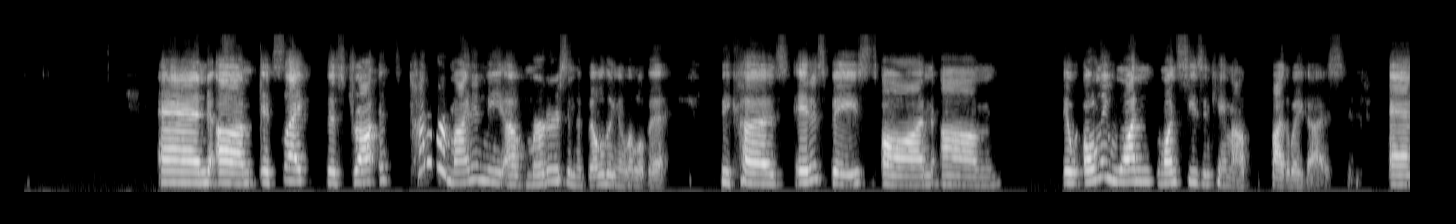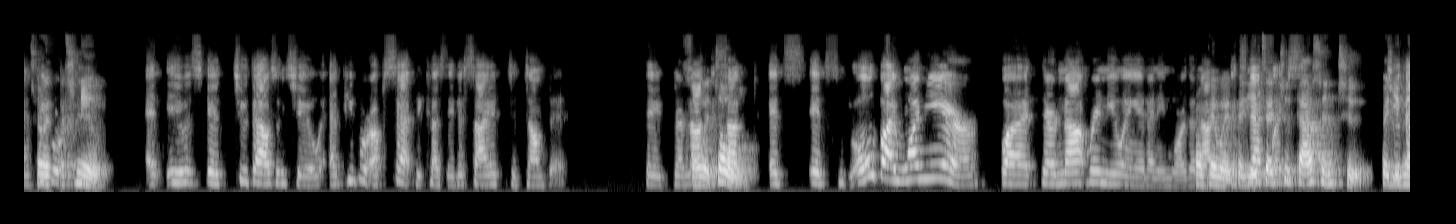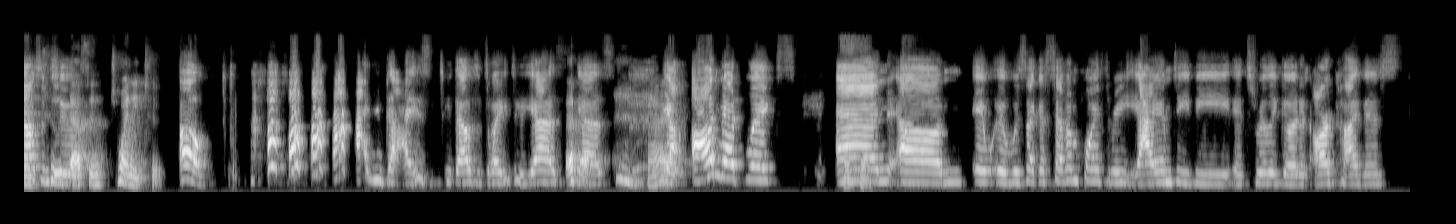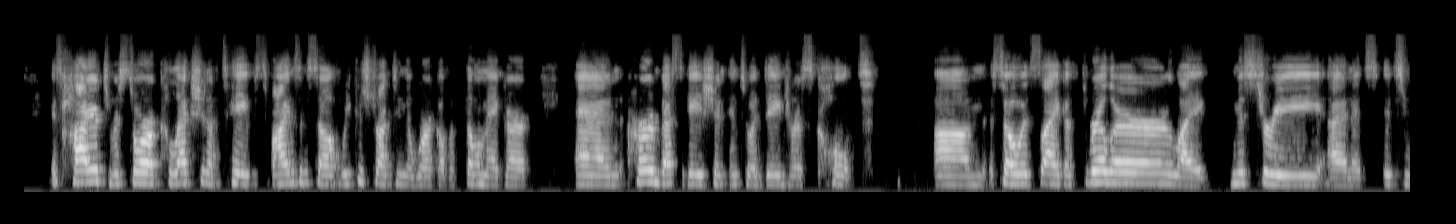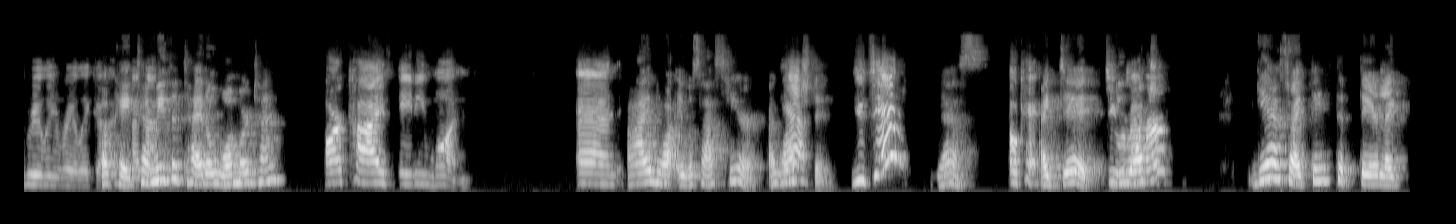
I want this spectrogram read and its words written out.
and um, it's like this draw. It kind of reminded me of Murders in the Building a little bit because it is based on. Um, it only one one season came out, by the way, guys, and so people, it's new. And it was in 2002, and people were upset because they decided to dump it. They they're so not. It's, it's old. It's it's old by one year, but they're not renewing it anymore. They're okay, not, wait, but you said 2002, but 2002. you meant 2022. Oh, you guys, 2022. Yes, yes. right. Yeah, on Netflix. And okay. um, it, it was like a 7.3 IMDb. It's really good. An archivist is hired to restore a collection of tapes, finds himself reconstructing the work of a filmmaker and her investigation into a dangerous cult. Um, so it's like a thriller, like mystery, and it's it's really really good. Okay, tell me the title one more time. Archive 81. And I wa- it was last year. I watched yeah. it. You did? Yes. Okay. I did. Do you, you remember? Watched... Yeah, so I think that they're like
